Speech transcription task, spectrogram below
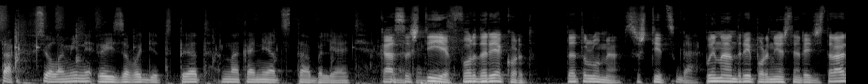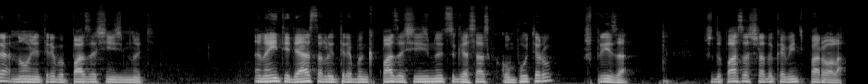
Так, все, la mine îi zăvădit tot, наконец-то, блядь. Ca să știe, for the record, toată lumea, să știți, Da. până Andrei pornește înregistrarea, nouă ne trebuie 45 minute. Înainte de asta, lui trebuie încă 45 minute să găsească computerul și priza. Și după asta să-și aducă aminte parola.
